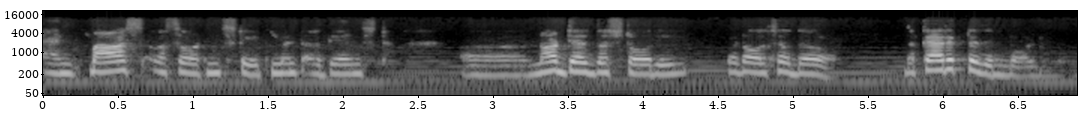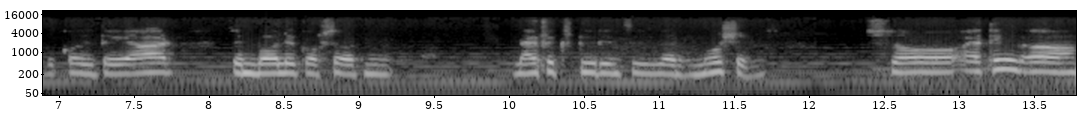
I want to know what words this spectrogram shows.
and pass a certain statement against uh, not just the story but also the the characters involved because they are symbolic of certain life experiences and emotions. So i think uh,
